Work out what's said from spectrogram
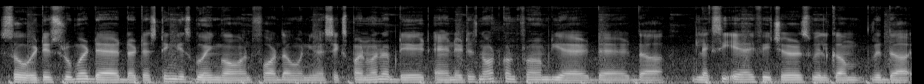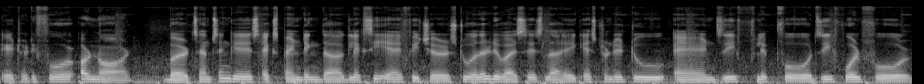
so it is rumored that the testing is going on for the One UI 6.1 update and it is not confirmed yet that the Galaxy AI features will come with the A34 or not. But Samsung is expanding the Galaxy AI features to other devices like S22 and Z Flip 4, Z Fold 4.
